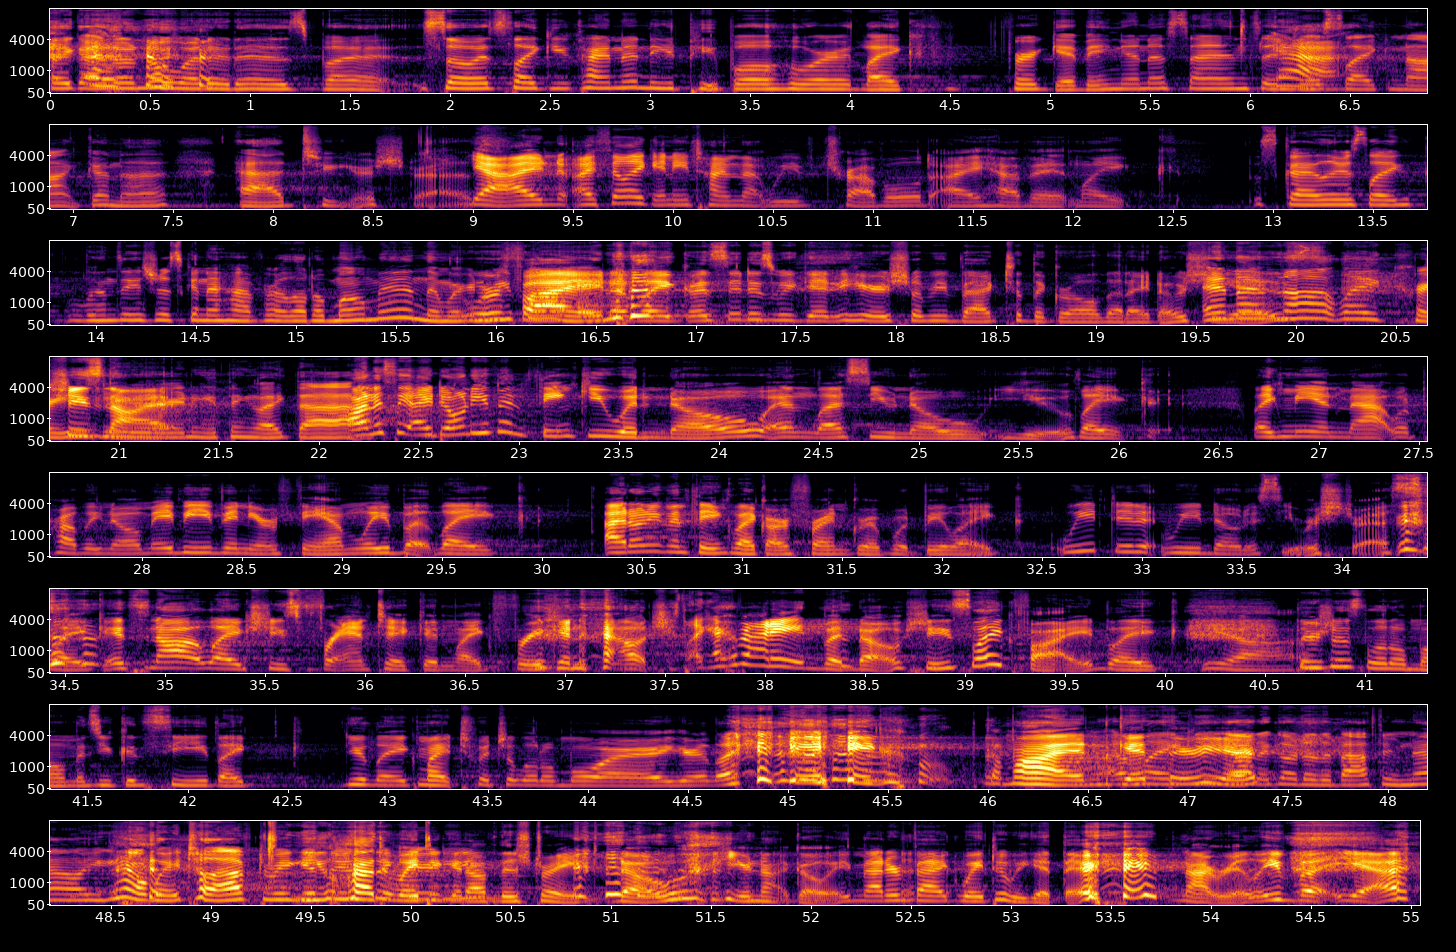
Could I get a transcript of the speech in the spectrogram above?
like I don't know what it is, but so it's like you kind of need people who are like forgiving in a sense and Yeah. just like not gonna add to your stress. yeah, I, I feel like anytime that we've traveled, I haven't like Skylar's like Lindsay's just gonna have her little moment, and then we're gonna we're be fine. fine. I'm like as soon as we get here, she'll be back to the girl that I know she and is. I'm not like crazy She's not. or anything like that. Honestly, I don't even think you would know unless you know you. Like like me and Matt would probably know, maybe even your family, but like I don't even think like our friend group would be like, we didn't we noticed you were stressed. like it's not like she's frantic and like freaking out. She's like, everybody but no, she's like fine. Like yeah. there's just little moments you can see like your leg might twitch a little more. You're like, come on, I'm get like, through you here. gotta go to the bathroom now. You can't wait till after we get You have to wait to get off this train. No, you're not going. Matter of fact, wait till we get there. not really, but yeah.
